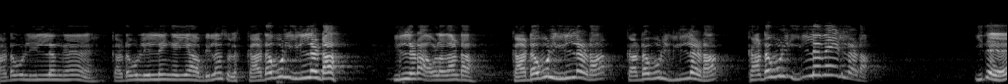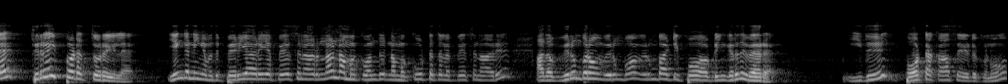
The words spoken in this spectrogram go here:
கடவுள் இல்லைங்க கடவுள் இல்லைங்க ஐயா அப்படிலாம் சொல்ல கடவுள் இல்லைடா இல்லடா அவ்வளோதான்டா கடவுள் இல்லடா கடவுள் இல்லடா கடவுள் இல்லவே இல்லடா. இதை திரைப்படத்துறையில் எங்க நீங்க வந்து பெரியாரைய பேசினாருன்னா நமக்கு வந்து நம்ம கூட்டத்தில் பேசினாரு அதை விரும்புகிறோம் விரும்புவோம் விரும்பாட்டி போ அப்படிங்கிறது வேற. இது போட்ட காசை எடுக்கணும்.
